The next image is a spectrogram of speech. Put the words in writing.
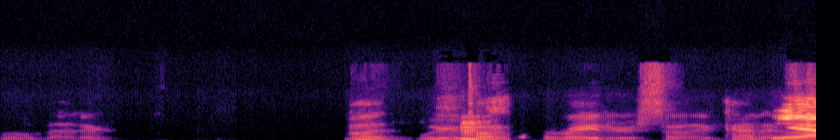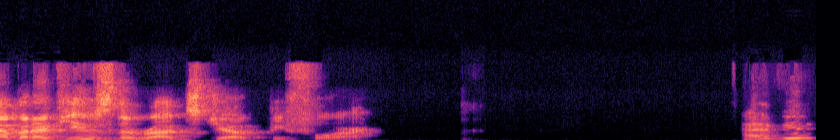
A little better. But we were Hmm. talking about the Raiders, so it kind of Yeah, but I've used the rugs joke before. have you?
